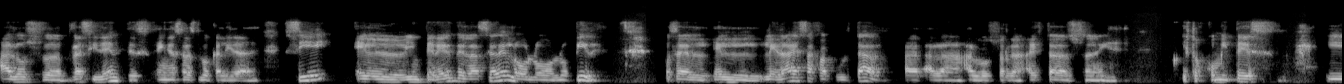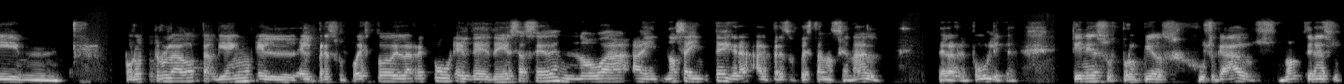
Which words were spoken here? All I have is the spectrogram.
a los eh, residentes en esas localidades. Si el interés de la sede lo, lo, lo pide. O sea, el, le da esa facultad a, la, a los, a estas, eh, estos comités. Y mm, por otro lado, también el, el presupuesto de, la el de, de, esa sede no, va no se integra al presupuesto nacional de la República tiene sus propios juzgados, ¿no? Tiene su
